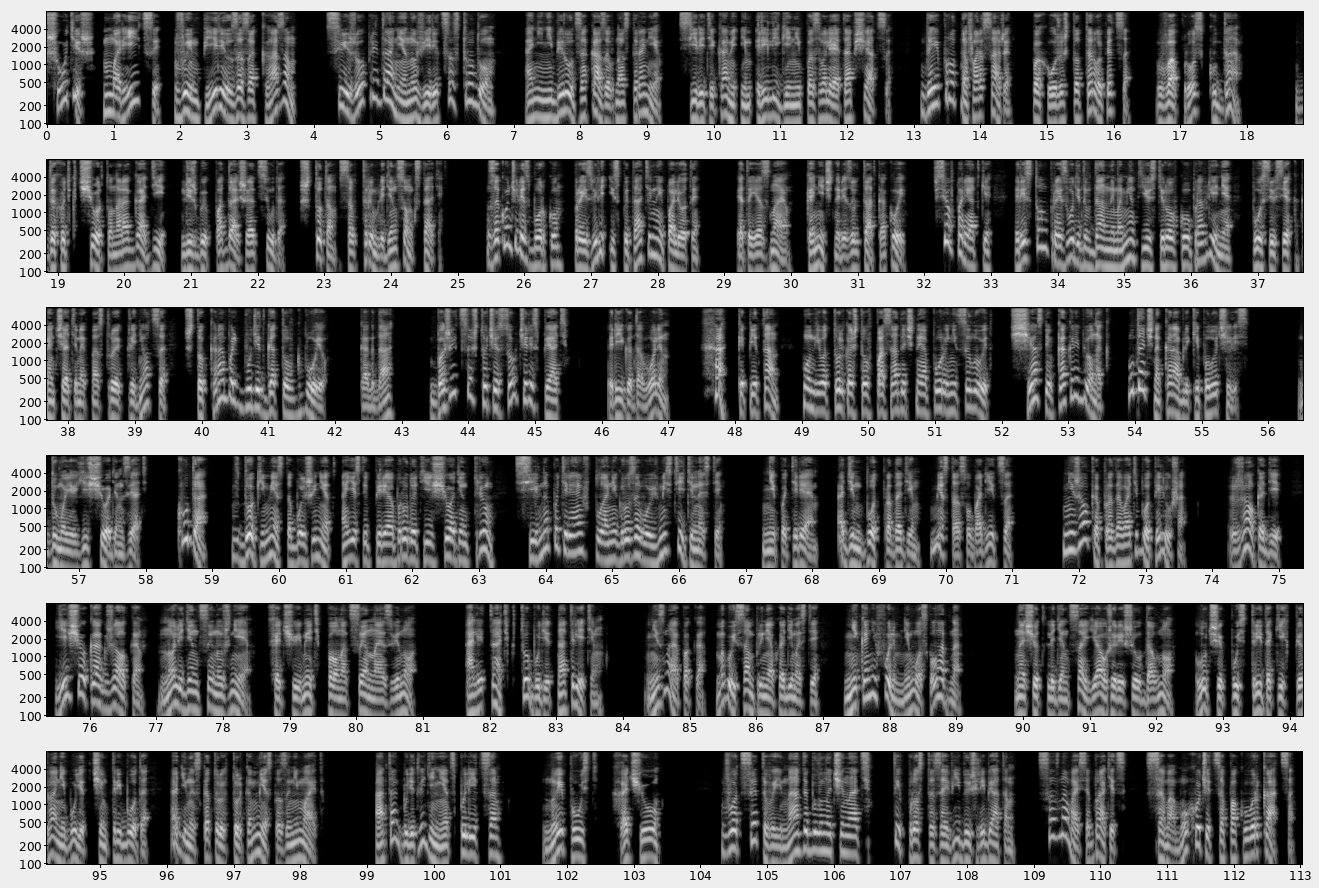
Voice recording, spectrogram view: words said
Шутишь? Марийцы? В империю за заказом? Свежо предание, но верится с трудом. Они не берут заказов на стороне. С еретиками им религия не позволяет общаться. Да и прут на форсаже. Похоже, что торопятся. Вопрос куда? Да хоть к черту на рога, Ди, лишь бы подальше отсюда. Что там со вторым леденцом, кстати? Закончили сборку, произвели испытательные полеты. Это я знаю. Конечный результат какой? Все в порядке. Ристон производит в данный момент юстировку управления. После всех окончательных настроек клянется, что корабль будет готов к бою. Когда? Божится, что часов через пять. Рига доволен? Ха, капитан, он его только что в посадочные опоры не целует. Счастлив, как ребенок. Удачно кораблики получились. Думаю, еще один взять. Куда? В доке места больше нет, а если переоборудовать еще один трюм, сильно потеряем в плане грузовой вместительности. Не потеряем. Один бот продадим, место освободится. Не жалко продавать бот, Илюша? Жалко, Ди. Еще как жалко, но леденцы нужнее. Хочу иметь полноценное звено. А летать кто будет на третьем? Не знаю пока. Могу и сам при необходимости. Не канифоль мне мозг, ладно? Насчет леденца я уже решил давно. Лучше пусть три таких пера не будет, чем три бота, один из которых только место занимает. А так будет леденец пылиться. Ну и пусть. Хочу. Вот с этого и надо было начинать. Ты просто завидуешь ребятам. Сознавайся, братец, самому хочется покувыркаться.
